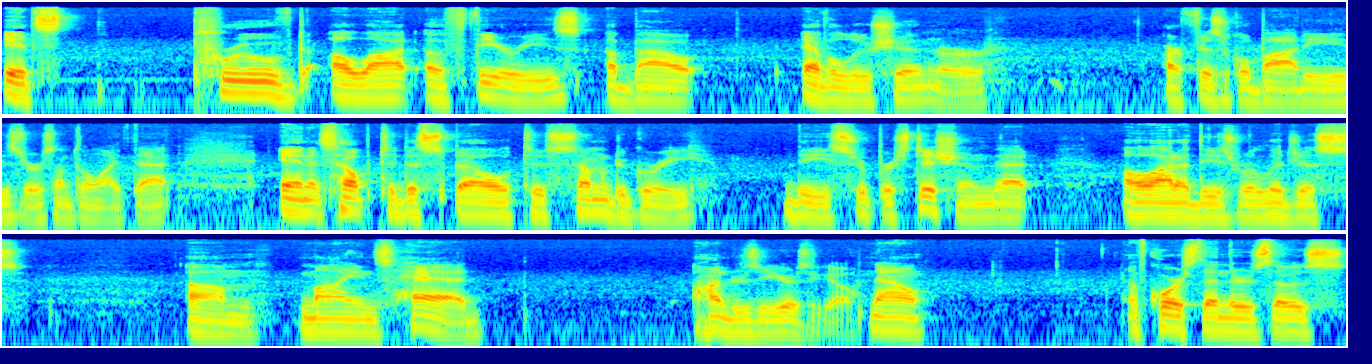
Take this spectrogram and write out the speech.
it's proved a lot of theories about evolution or our physical bodies or something like that. And it's helped to dispel to some degree the superstition that a lot of these religious um, minds had hundreds of years ago. Now, of course, then there's those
